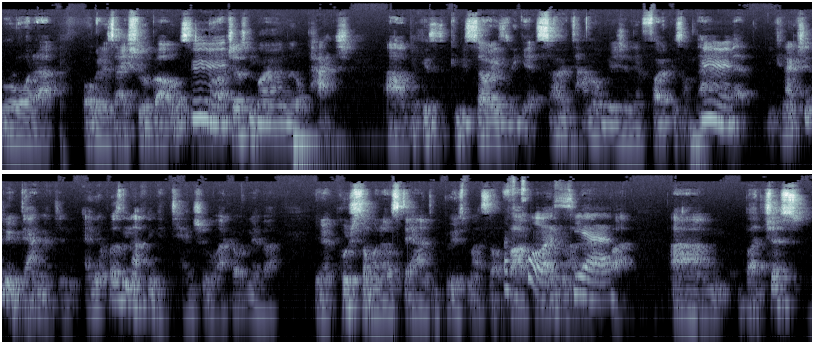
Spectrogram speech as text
broader organizational goals, Mm. not just my own little patch. Uh, because it can be so easy to get so tunnel vision and focus on that Mm. that you can actually do damage. And, and it wasn't nothing intentional. Like I would never, you know, push someone else down to boost myself Of up. or course, like yeah. That. But, um, but just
